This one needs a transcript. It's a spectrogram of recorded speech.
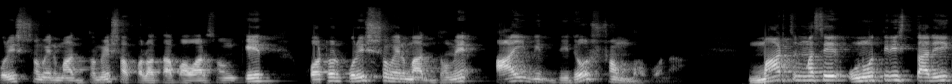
পরিশ্রমের মাধ্যমে সফলতা পাওয়ার সংকেত, কঠোর পরিশ্রমের মাধ্যমে আয় বৃদ্ধিরও সম্ভাবনা। মার্চ মাসের উনত্রিশ তারিখ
